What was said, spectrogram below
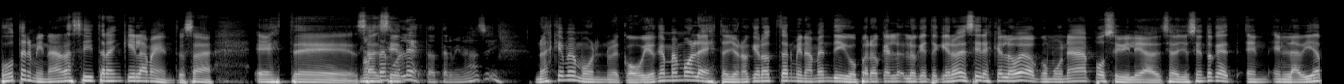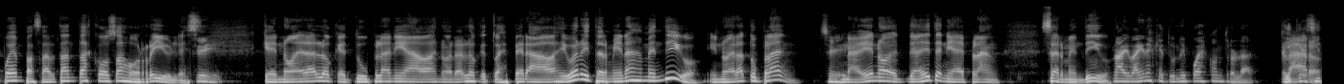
puedo terminar así tranquilamente. O sea, este... o ¿No sea, te si- molesta terminar así? no es que me mol- obvio que me molesta, yo no quiero terminar mendigo, pero que lo, lo que te quiero decir es que lo veo como una posibilidad. O sea, yo siento que en, en la vida pueden pasar tantas cosas horribles Sí. que no era lo que tú planeabas, no era lo que tú esperabas. Y bueno, y terminas mendigo. Y no era tu plan. Sí. Nadie, no, nadie tenía de plan ser mendigo. No, hay vainas que tú ni puedes controlar. Y Claro. que si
